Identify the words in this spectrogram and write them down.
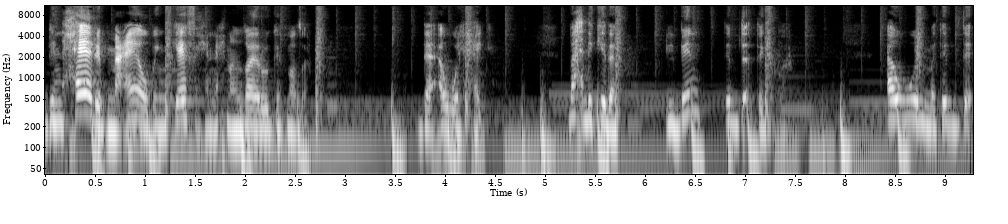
بنحارب معاه وبنكافح إن إحنا نغير وجهة نظر. ده أول حاجة. بعد كده البنت تبدأ تكبر. أول ما تبدأ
